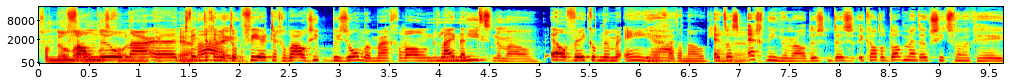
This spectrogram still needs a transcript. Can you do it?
Van 0 naar van 100 0 gewoon in naar één keer. eh, Ja. 20 in de top 40. Wauw, super bijzonder. Maar gewoon gelijk niet normaal. 11 weken op nummer 1 Ja, of wat dan ook. Ja. Het was Ja. echt niet normaal. Dus, dus ik had op dat moment ook zoiets van, oké,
